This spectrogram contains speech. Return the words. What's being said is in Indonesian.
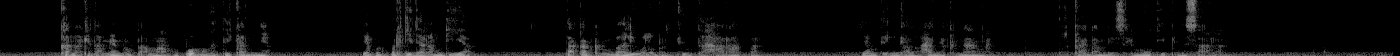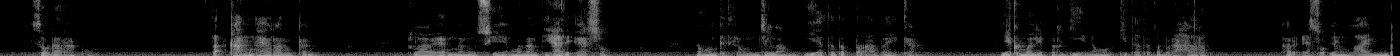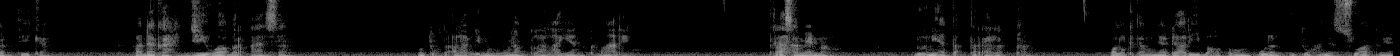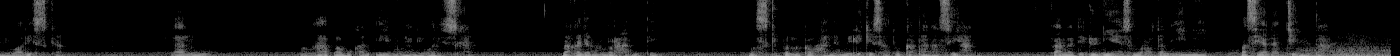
karena kita memang tak mampu menghentikannya. Ia pun pergi dalam diam, takkan kembali walau berjuta harapan. Yang tinggal hanya kenangan, terkadang diselimuti penyesalan. Saudaraku, takkah mengherankan kelalaian manusia yang menanti hari esok, namun ketika menjelang ia tetap terabaikan. Ia kembali pergi, namun kita tetap berharap hari esok yang lain menggantikan. Adakah jiwa berazam untuk tak lagi mengulang kelalaian kemarin? Terasa memang dunia tak terelakkan. Walau kita menyadari bahwa pengumpulan itu hanya sesuatu yang diwariskan. Lalu, mengapa bukan ilmu yang diwariskan? Maka jangan berhenti, meskipun engkau hanya miliki satu kata nasihat. Karena di dunia yang semerotan ini masih ada cinta.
